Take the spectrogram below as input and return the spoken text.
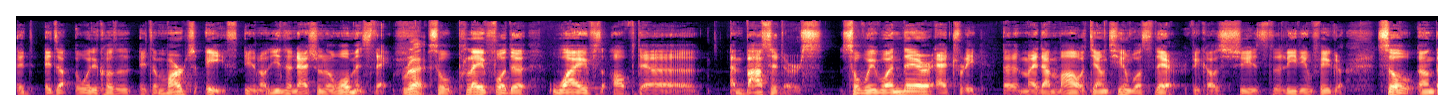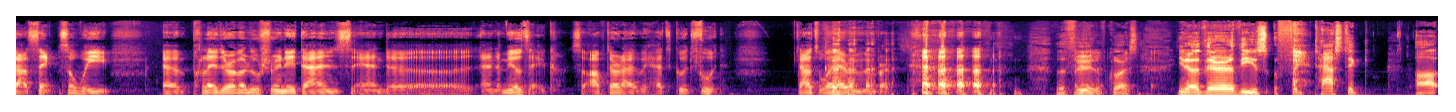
it, it's a, what do you call it? It's a March 8th, you know, International Women's Day. Right. So play for the wives of the ambassadors. So we went there actually. Uh, Madame Mao Jiang Qing was there because she is the leading figure. So on that thing, so we uh, played revolutionary dance and uh, and music. So after that, we had good food. That's what I remember. the food, of course. You know, there are these fantastic uh,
